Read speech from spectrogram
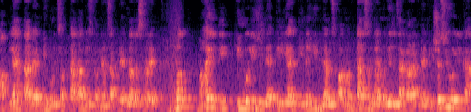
आपल्या ताब्यात घेऊन सत्ता काबीज करण्याचा प्रयत्नात असणार आहेत. मग महायुती हिंगोली जिल्ह्यातील या तीनही विधानसभा मतदारसंघांमधील जागा राखण्यात यशस्वी होईल का?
